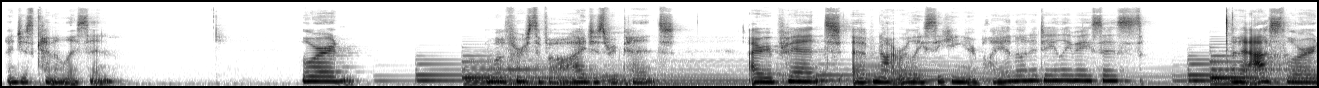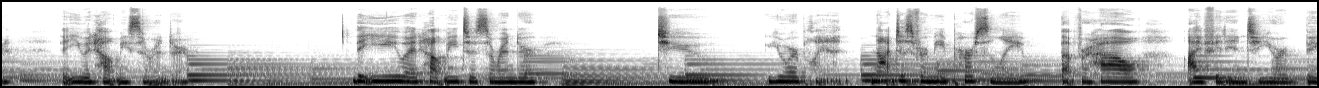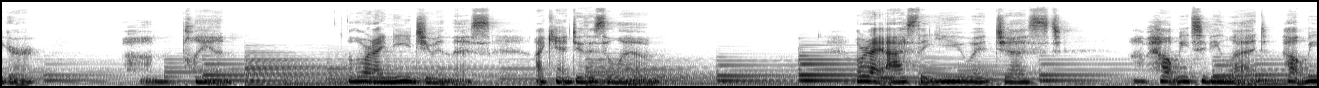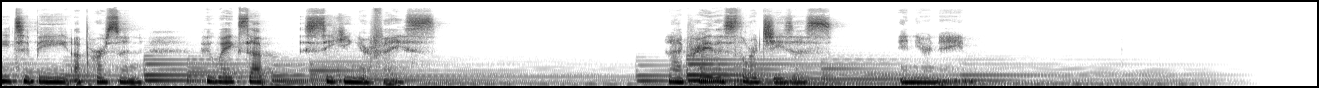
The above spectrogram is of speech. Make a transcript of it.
and just kind of listen. Lord, well, first of all, I just repent I repent of not really seeking your plan on a daily basis. And I ask, Lord, that you would help me surrender. That you would help me to surrender to your plan, not just for me personally, but for how I fit into your bigger um, plan. Lord, I need you in this. I can't do this alone. Lord, I ask that you would just Um, help me to be led. Help me to be a person who wakes up seeking your face. And I pray this, Lord Jesus, in your name.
